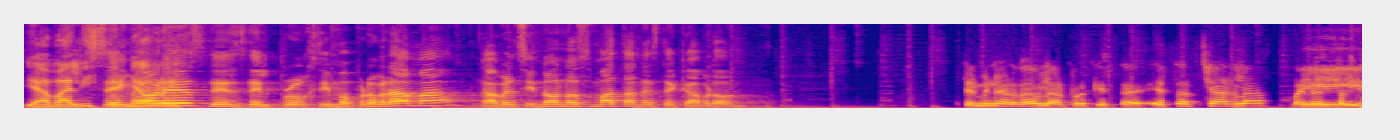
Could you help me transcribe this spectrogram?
Ya valiste. Señores, desde el próximo programa, a ver si no nos matan a este cabrón. terminar de hablar porque esta, esta charla, bueno, Sí. esto que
